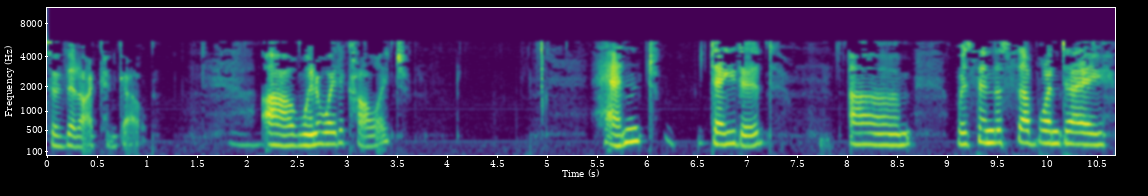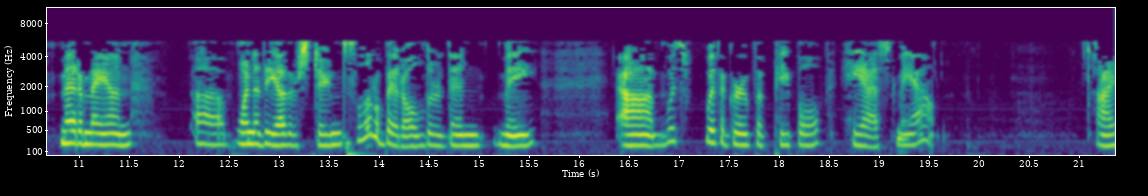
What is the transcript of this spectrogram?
so that I could go. Uh, went away to college. Hadn't dated. Um, was in the sub one day, met a man, uh, one of the other students, a little bit older than me um, was with a group of people. He asked me out. I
